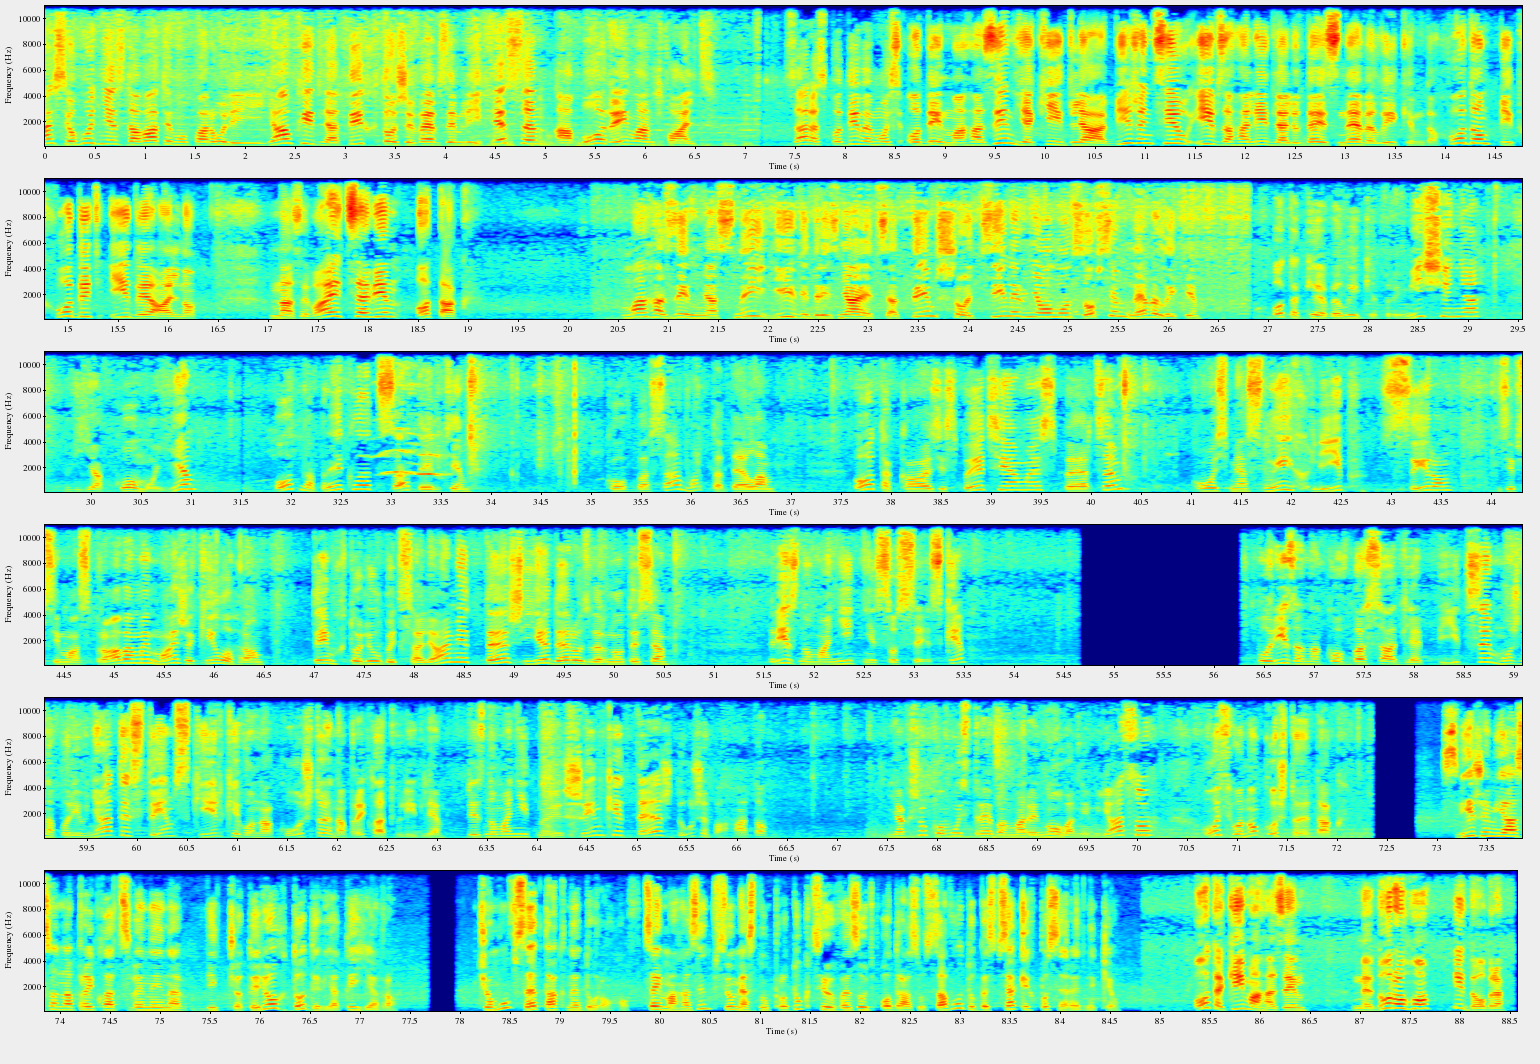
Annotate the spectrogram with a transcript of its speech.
А сьогодні здаватиму паролі і явки для тих, хто живе в землі Гессен або Рейнланд-Пфальц. Зараз подивимось один магазин, який для біженців і взагалі для людей з невеликим доходом підходить ідеально. Називається він отак. Магазин м'ясний і відрізняється тим, що ціни в ньому зовсім невеликі. Отаке велике приміщення, в якому є, от, наприклад, сардельки, ковбаса мортадела. Отака зі спеціями, з перцем. Ось м'ясний хліб з сиром, зі всіма справами, майже кілограм. Тим, хто любить салямі, теж є де розвернутися. Різноманітні сосиски. Порізана ковбаса для піци можна порівняти з тим, скільки вона коштує, наприклад, в Лідлі. Різноманітної шинки теж дуже багато. Якщо комусь треба мариноване м'ясо, ось воно коштує так. Свіже м'ясо, наприклад, свинина від 4 до 9 євро. Чому все так недорого? В цей магазин всю м'ясну продукцію везуть одразу з заводу без всяких посередників. Отакий магазин. Недорого і добре.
